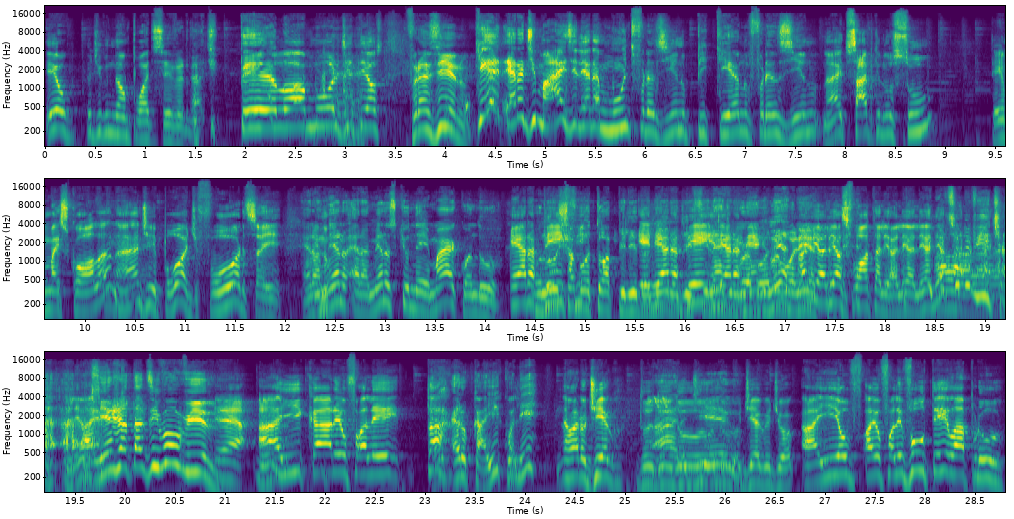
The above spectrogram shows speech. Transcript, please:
Eu. Eu digo: Não pode ser verdade. Pelo amor de Deus. Franzino. Que era demais, ele era muito franzino, pequeno, franzino, né? E tu sabe que no Sul tem uma escola, né, de, pô, de força e... Era, e no... menos, era menos que o Neymar quando era o Lucha fi... botou o apelido ele era de bem, ele era bem, borboleta. Ali, ali as fotos ali, ali, ali, ali é sub-20. Ali, é ali já tá desenvolvido. É, aí, cara, eu falei, tá. Era, era o Caico ali? Não, era o Diego, do, ah, do, do Diego. Do Diego e Diogo. Aí eu, aí eu falei, voltei lá pro,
